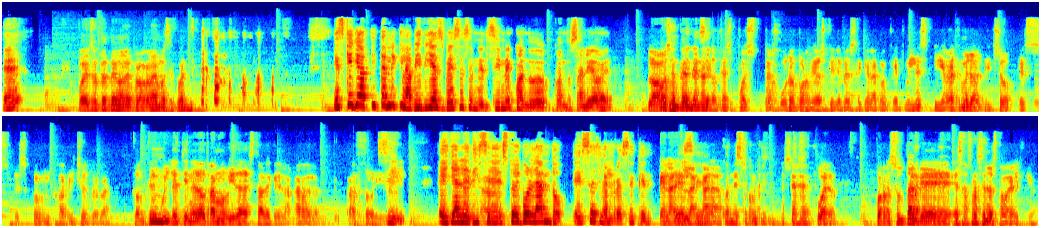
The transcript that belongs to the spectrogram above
¿Eh? Por eso te tengo en el programa, si fuente. Es que yo a Titanic la vi 10 veces en el cine cuando, cuando salió, ¿eh? Lo vamos entendiendo entonces, pues te juro por Dios que yo pensé que era con Kate Winslet y ahora que me lo has dicho, es, es con Fabrizio, es verdad. Con Kate Mm. Winslet tiene la otra movida esta de que la agarra del brazo y la- Sí. Ella le dice, estoy volando. Esa es la el, frase que el aire en la cara. cuando está con es. Bueno, pues resulta Bueno. que esa frase no estaba en el guion,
